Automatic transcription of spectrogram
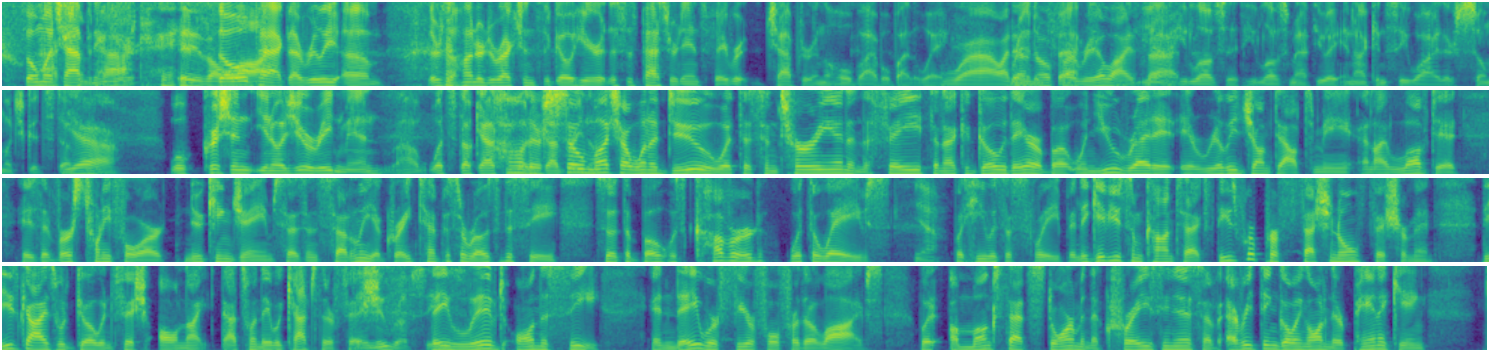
So much happening Action-packed. here. It it's is so packed. I really um there's a hundred directions to go here. This is Pastor Dan's favorite chapter in the whole Bible, by the way. Wow, I didn't Random know if I fact. realized Yeah, that. he loves it. He loves Matthew 8, and I can see why. There's so much good stuff. Yeah. here. Well, Christian, you know, as you were reading, man, uh, what stuck out to you? Oh, there's so much I want to do with the centurion and the faith, and I could go there, but when you read it, it really jumped out to me, and I loved it. Is that verse 24, New King James says, And suddenly a great tempest arose of the sea, so that the boat was covered with the waves. Yeah. But he was asleep. And to give you some context, these were professional fishermen. These guys would go and fish all night. That's when they would catch their fish. They knew rough seas. They lived on the sea and they were fearful for their lives. But amongst that storm and the craziness of everything going on and they're panicking,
